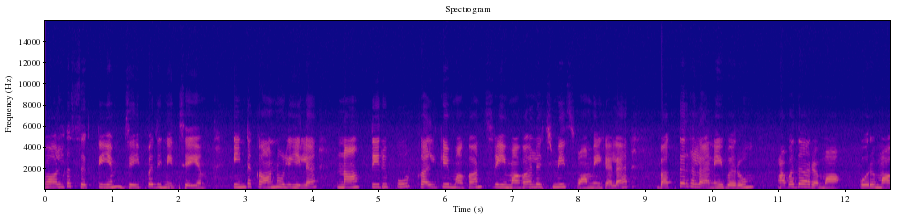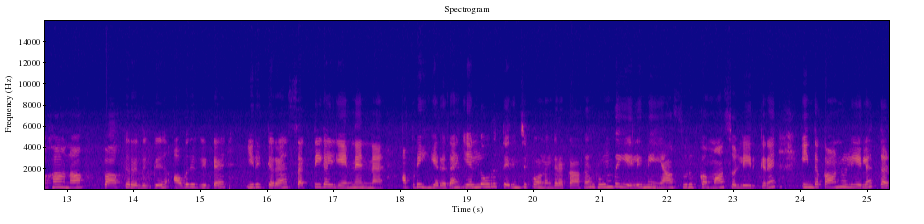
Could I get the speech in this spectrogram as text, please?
வாழ்க சக்தியும் ஜெயிப்பது நிச்சயம். இந்த காணொளியில் நான் திருப்பூர் கல்கி மகான் ஸ்ரீ மகாலட்சுமி சுவாமிகளை பக்தர்கள் அனைவரும் அவதாரமாக ஒரு மகானாக பார்க்குறதுக்கு அவர்கிட்ட இருக்கிற சக்திகள் என்னென்ன அப்படிங்கிறத எல்லோரும் தெரிஞ்சுக்கணுங்கிறக்காக ரொம்ப எளிமையாக சுருக்கமாக சொல்லியிருக்கிறேன். இந்த காணொலியில் த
